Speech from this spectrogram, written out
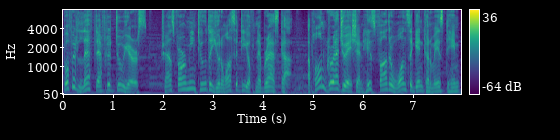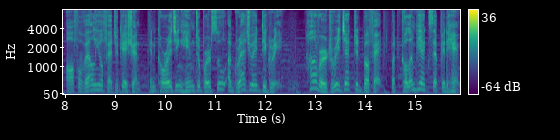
Buffett left after two years, transferring to the University of Nebraska. Upon graduation, his father once again convinced him of the value of education, encouraging him to pursue a graduate degree. Harvard rejected Buffett, but Columbia accepted him.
